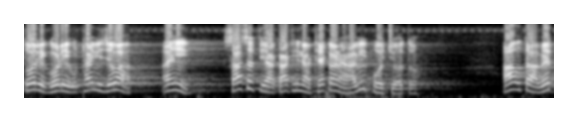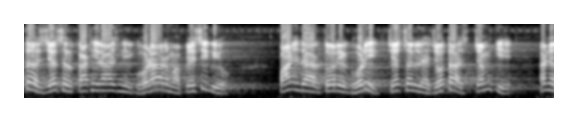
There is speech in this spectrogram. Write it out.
તોરી ઘોડી ઉઠાવી જવા અહીં સાસતિયા કાઠીના ઠેકાણે આવી પહોંચ્યો હતો. આવતા વેત જ જેસલ કાઠીરાજની ઘોડારમાં પેસી ગયો. પાણીદાર તોરી ઘોડી જેસલને જોતા જ ચમકી અને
